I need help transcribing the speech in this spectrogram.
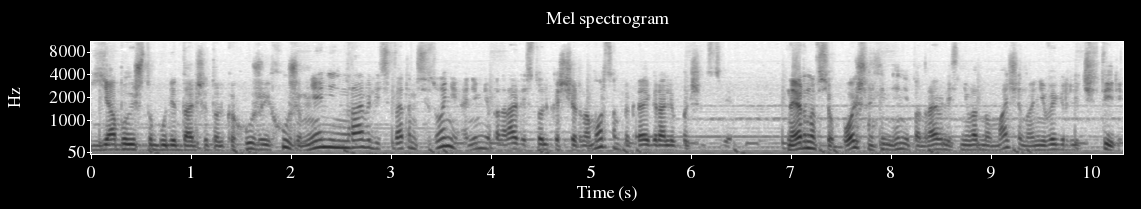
я боюсь, что будет дальше только хуже и хуже. Мне они не нравились в этом сезоне, они мне понравились только с Черноморцем, когда играли в большинстве. Наверное, все, больше они мне не понравились ни в одном матче, но они выиграли 4.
